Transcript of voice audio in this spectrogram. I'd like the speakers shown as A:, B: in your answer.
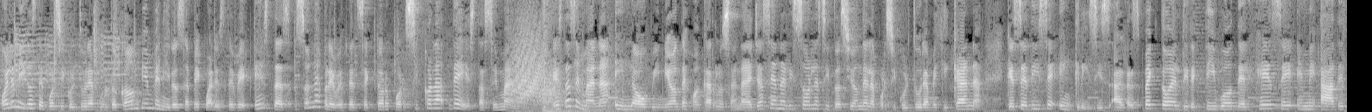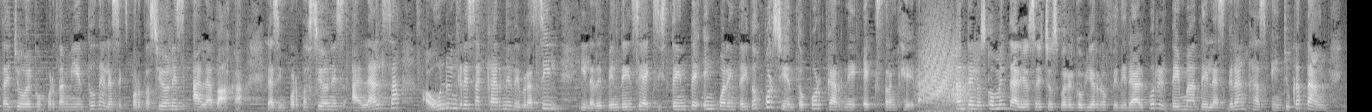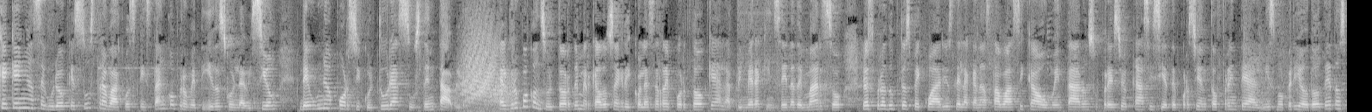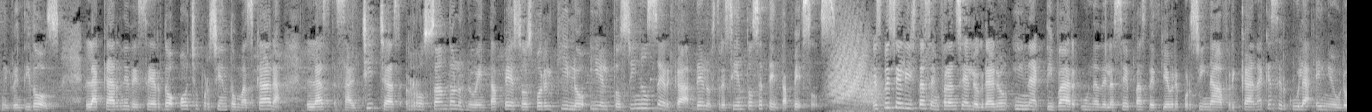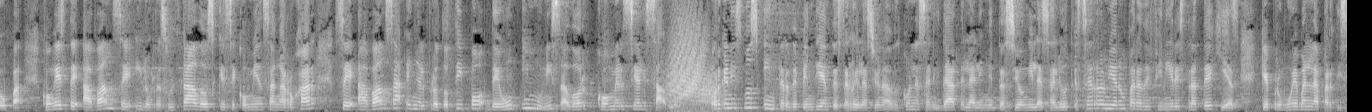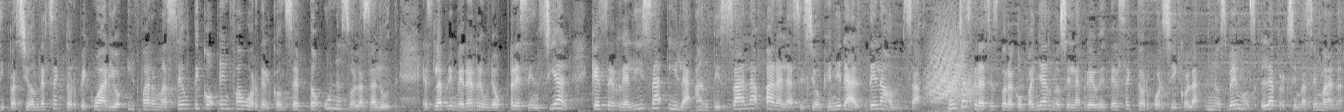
A: Hola amigos de porcicultura.com, bienvenidos a Pecuarios TV. Estas son las breves del sector porcícola de esta semana. Esta semana, en la opinión de Juan Carlos Anaya, se analizó la situación de la porcicultura mexicana, que se dice en crisis. Al respecto, el directivo del GCMA detalló el comportamiento de las exportaciones a la baja, las importaciones al alza, aún no ingresa carne de Brasil y la dependencia existente en 42% por carne extranjera. Ante los comentarios hechos por el gobierno federal por el tema de las granjas en Yucatán, Quequén aseguró que sus trabajos están comprometidos con la visión de una porcicultura sustentable. El Grupo Consultor de Mercados Agrícolas reportó que a la primera quincena de marzo, los productos pecuarios de la canasta básica aumentaron su precio casi 7% frente al mismo periodo de 2022. La carne de cerdo 8% más cara, las salchichas rozando los 90 pesos por el kilo y el tocino cerca de los 300 170 pesos. Especialistas en Francia lograron inactivar una de las cepas de fiebre porcina africana que circula en Europa. Con este avance y los resultados que se comienzan a arrojar, se avanza en el prototipo de un inmunizador comercializable. Organismos interdependientes relacionados con la sanidad, la alimentación y la salud se reunieron para definir estrategias que promuevan la participación del sector pecuario y farmacéutico en favor del concepto Una sola salud. Es la primera reunión presencial que se realiza y la antesala para la sesión general de la OMSA. Muchas gracias por acompañarnos en las breves del sector porcícola. Nos vemos la próxima semana.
